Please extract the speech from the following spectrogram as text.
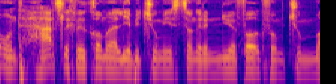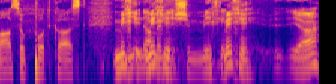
und herzlich willkommen, liebe Chumis, zu einer neuen Folge vom Chumaso Podcast. Michi, mein Name Michi, ist Michi. Michi, Ja,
